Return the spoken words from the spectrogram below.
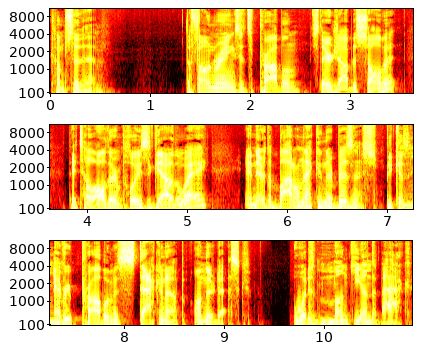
comes to them. The phone rings, it's a problem, it's their job to solve it. They tell all their employees to get out of the way, and they're the bottleneck in their business because mm. every problem is stacking up on their desk. What is monkey on the back?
